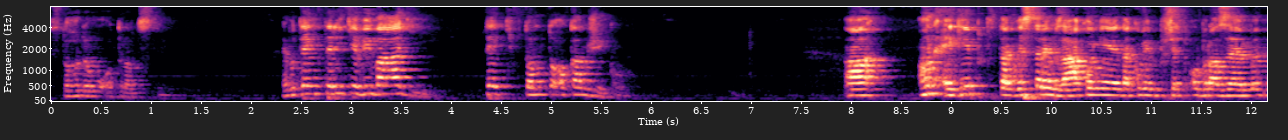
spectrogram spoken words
z toho domu otroctví. Nebo ten, který tě vyvádí teď v tomto okamžiku. A on Egypt, tak ve starém zákoně je takovým předobrazem,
